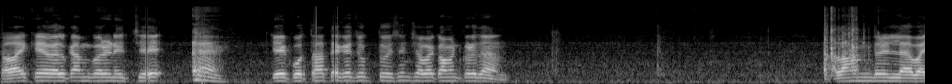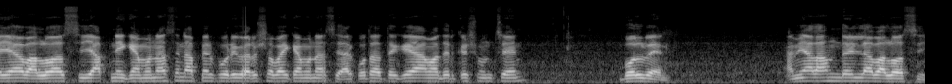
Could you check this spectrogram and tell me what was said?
সবাইকে ওয়েলকাম করে নিচ্ছে। কে কোথা থেকে যুক্ত হয়েছেন, সবাই কমেন্ট করে জানান। আলহামদুলিল্লাহ ভাইয়া, ভালো আছি। আপনি কেমন আছেন? আপনার পরিবারের সবাই কেমন আছে? আর কোথা থেকে আমাদেরকে শুনছেন, বলবেন। আমি আলহামদুলিল্লাহ ভালো আছি।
